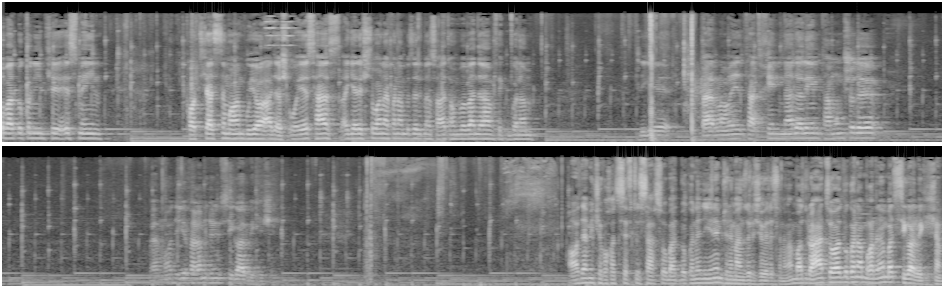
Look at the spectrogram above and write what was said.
صحبت بکنیم که اسم این پادکست ما هم گویا عدش او اس هست. اگر اشتباه نکنم بذارید من ساعت هم ببندم. فکر می‌کنم دیگه برنامه تدخین نداریم. تموم شده. و ما دیگه فقط می‌تونیم سیگار بکشیم. آدمی که بخواد سفت و سخت صحبت بکنه دیگه نمی‌تونه منظورش رو برسونه. من باید راحت صحبت بکنم. بخاطر من باید سیگار بکشم.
